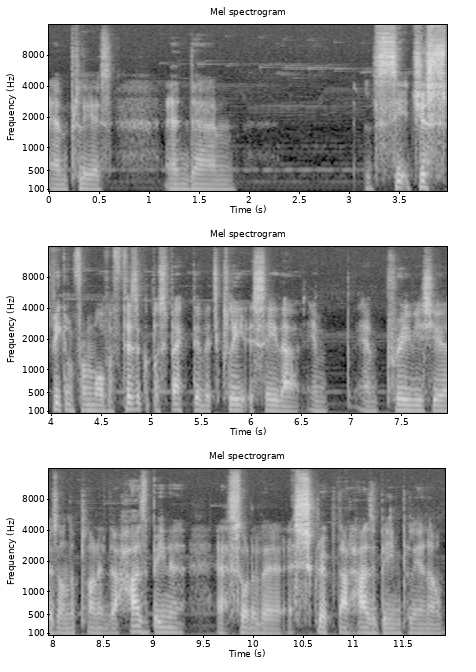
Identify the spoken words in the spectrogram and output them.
um, place, and um, see, just speaking from more of a physical perspective, it's clear to see that in, in previous years on the planet there has been a, a sort of a, a, script that has been playing out.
